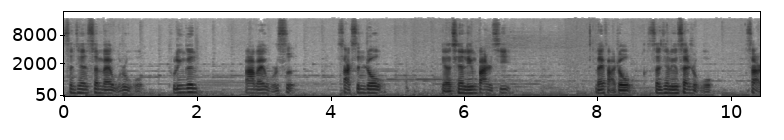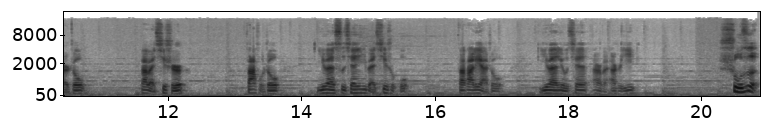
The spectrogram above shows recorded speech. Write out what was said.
三千三百五十五，图林根八百五十四，萨克森州两千零八十七，莱法州三千零三十五，萨尔州八百七十，巴甫州一万四千一百七十五，巴伐利亚州一万六千二百二十一。数字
